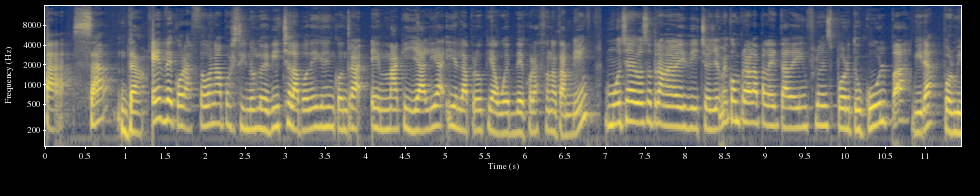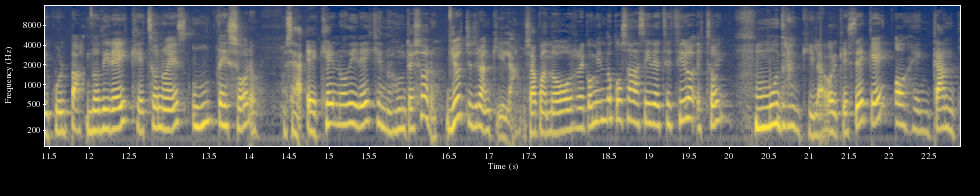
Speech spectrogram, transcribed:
pasada. Es de Corazona, por si no os lo he dicho, la podéis encontrar en Maquillalia y en la propia web de Corazona también. Muchas de vosotras me habéis dicho, yo me he comprado la paleta de Influence por tu culpa. Mira, por mi culpa. No diréis que esto no es un tesoro. O sea, es que no diréis que no es un tesoro. Yo estoy tranquila. O sea, cuando os recomiendo cosas así de este estilo, estoy muy tranquila porque sé que os encanta.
